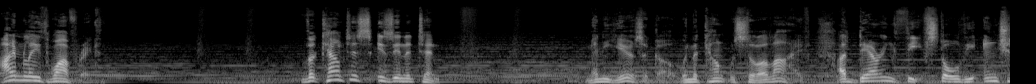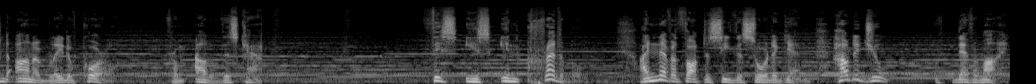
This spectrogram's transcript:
I'm Leith Wavrik. The Countess is in attendance. Many years ago, when the Count was still alive, a daring thief stole the ancient honor blade of Chorrol from out of this castle. This is incredible. I never thought to see this sword again. How did you... Never mind.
